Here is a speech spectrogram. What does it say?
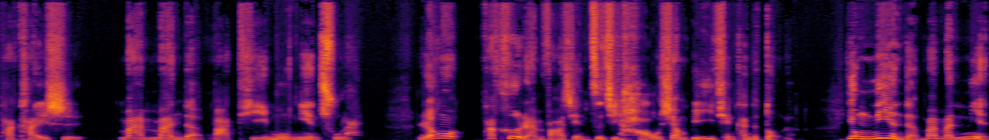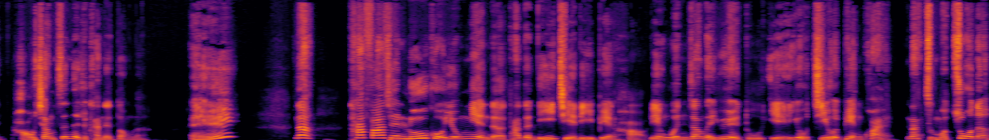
他开始慢慢的把题目念出来，然后他赫然发现自己好像比以前看得懂了。用念的慢慢念，好像真的就看得懂了。诶，那他发现如果用念的，他的理解力变好，连文章的阅读也有机会变快。那怎么做呢？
